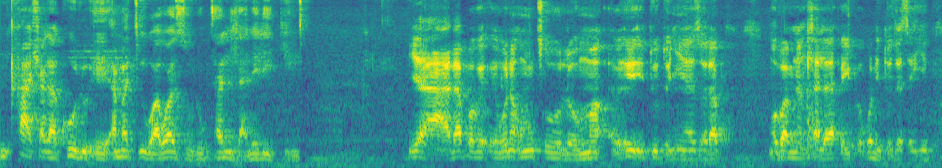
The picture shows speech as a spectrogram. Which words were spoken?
ngiqhasha kakhulu um amaciko akwazulu ukuthi anidlalele iginci ya lapho-ke ibona umculo ma iy'tudio ngiyezwa lapho ngoba mina ngihlala lapho ibhokona iy'tudio zehipho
